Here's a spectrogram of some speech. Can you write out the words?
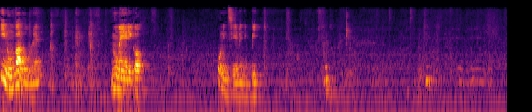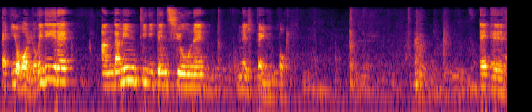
in un valore numerico, un insieme di bit. Eh, io voglio vedere andamenti di tensione nel tempo. E, eh,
